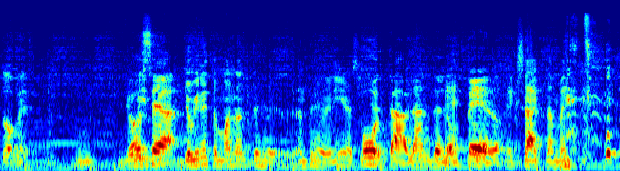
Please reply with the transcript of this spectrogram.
Dos veces. Yo O vine- sea- yo vine tomando antes de, antes de venir, así que- Puta, hablando de los Eh, pedos. Exactamente.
